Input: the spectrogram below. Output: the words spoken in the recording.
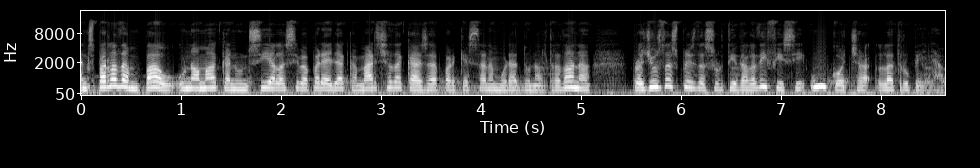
Ens parla d'en Pau, un home que anuncia a la seva parella que marxa de casa perquè s'ha enamorat d'una altra dona, però just després de sortir de l'edifici, un cotxe l'atropella.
